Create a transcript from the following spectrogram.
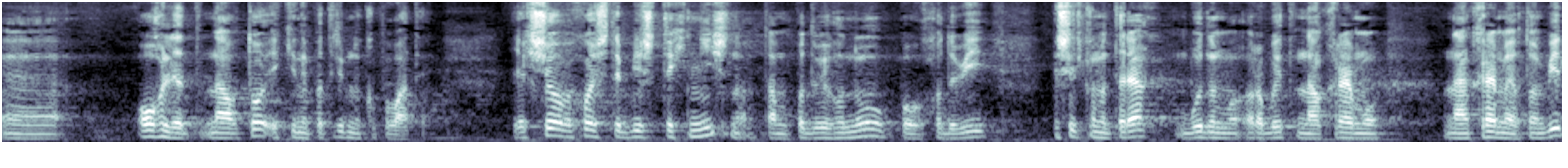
е, огляд на авто, які не потрібно купувати. Якщо ви хочете більш технічно, там по двигуну, по ходовій, пишіть в коментарях, будемо робити на, окрему, на окремий автомобіль,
